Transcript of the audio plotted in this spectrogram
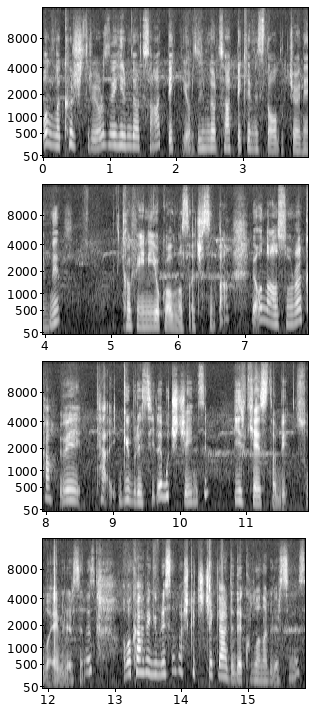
Onunla karıştırıyoruz ve 24 saat bekliyoruz. 24 saat beklemesi de oldukça önemli. Kafeinin yok olması açısından. Ve ondan sonra kahve gübresiyle bu çiçeğinizi bir kez tabii sulayabilirsiniz. Ama kahve gübresini başka çiçeklerde de kullanabilirsiniz.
